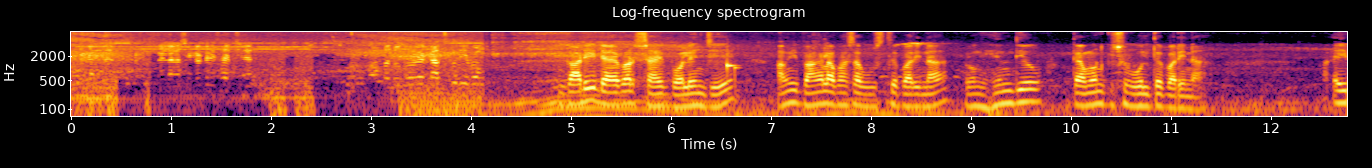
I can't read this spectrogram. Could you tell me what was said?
আমাদের বেলডাঙ্গা সেক্রেটারি সাহেব ছিলেন। আমরা যৌথভাবে কাজ করি এবং গাড়ি ড্রাইভার সাহেব বলেন যে, আমি বাংলা ভাষা বুঝতে পারি না এবং হিন্দিও তেমন কিছু বলতে পারি না। এই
